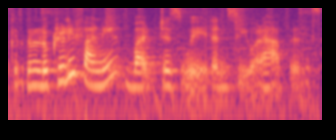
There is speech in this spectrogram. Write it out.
okay, it's gonna look really funny, but just wait and see what happens.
